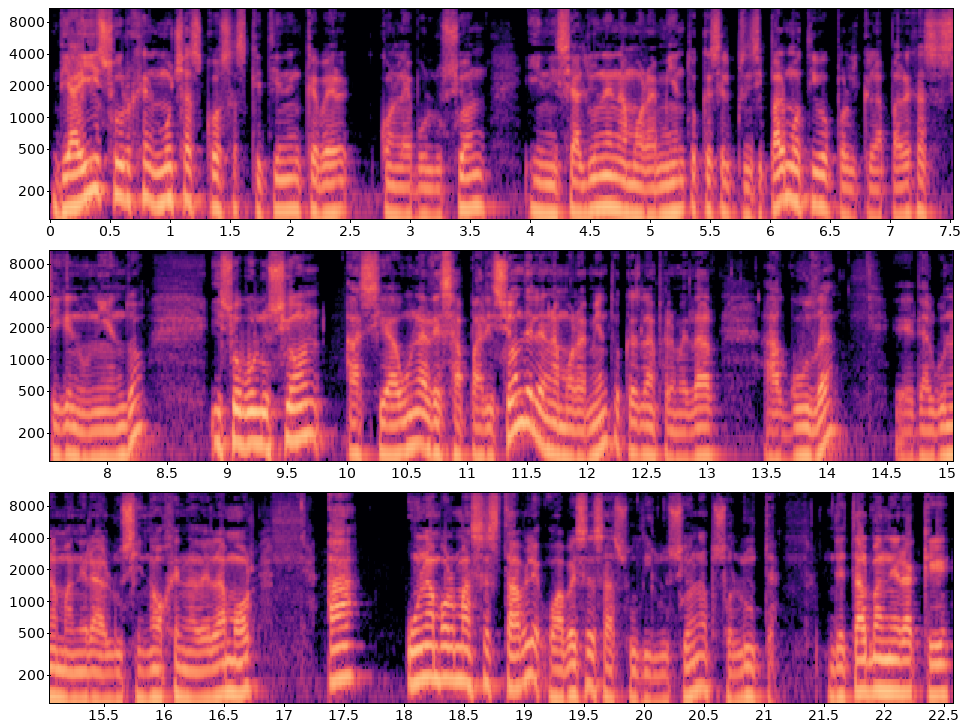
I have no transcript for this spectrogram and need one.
De ahí surgen muchas cosas que tienen que ver con la evolución inicial de un enamoramiento, que es el principal motivo por el que la pareja se siguen uniendo, y su evolución hacia una desaparición del enamoramiento, que es la enfermedad aguda, eh, de alguna manera alucinógena del amor, a un amor más estable o a veces a su dilución absoluta, de tal manera que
